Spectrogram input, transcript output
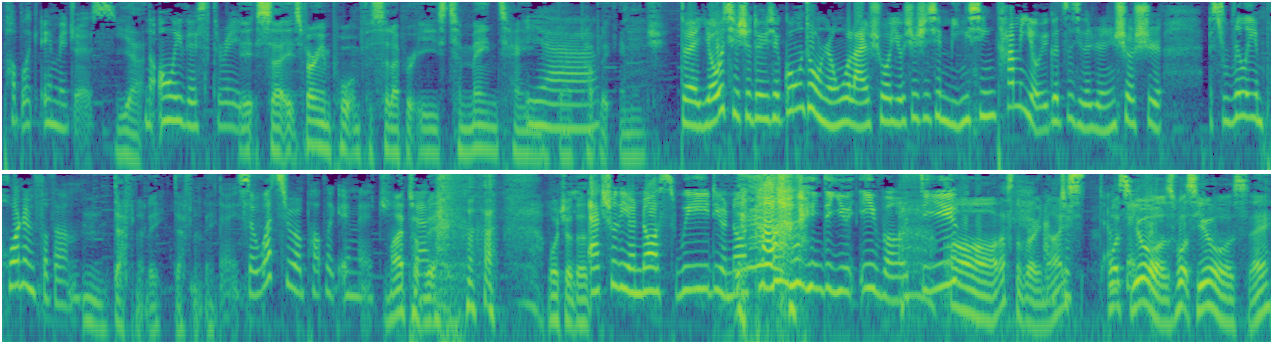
public images. Yeah. Not only these three. It's uh, it's very important for celebrities to maintain Yeah. their public image. 对，尤其是对一些公众人物来说，尤其是一些明星，他们有一个自己的人设是，it's really important for them。 Mm, definitely, definitely. 对，So what's your public image? My Jack? public. 我觉得 Actually, you're not sweet. You're not kind. you evil. Do you? Oh, that's not very I'm nice. just- I'm What's saying- yours? What's yours? Eh?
